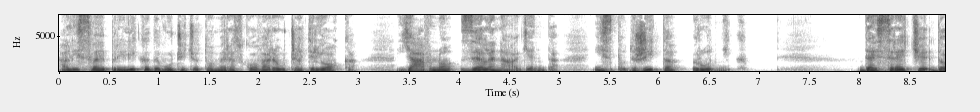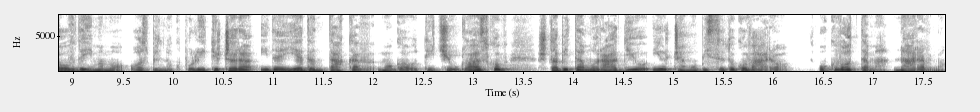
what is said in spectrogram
Ali sva je prilika da Vučić o tome razgovara u četiri oka. Javno, zelena agenda. Ispod žita, rudnik. Da je sreće da ovde imamo ozbiljnog političara i da je jedan takav mogao otići u Glazgov, šta bi tamo radio i o čemu bi se dogovarao. O kvotama, naravno.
